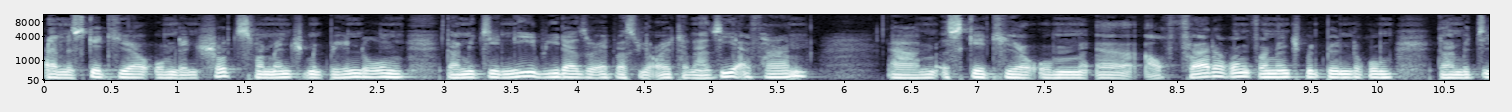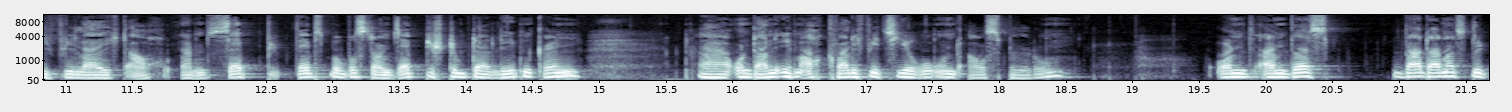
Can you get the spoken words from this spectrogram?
ähm, es geht hier um den Schutz von Menschen mit Behinderungen, damit sie nie wieder so etwas wie Euthanasie erfahren. Ähm, es geht hier um äh, auch Förderung von Menschen mit Behinderung, damit sie vielleicht auch ähm, selbstbewusster und selbstbestimmter leben können. Äh, und dann eben auch Qualifizierung und Ausbildung. Und ähm, das war damals eine,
